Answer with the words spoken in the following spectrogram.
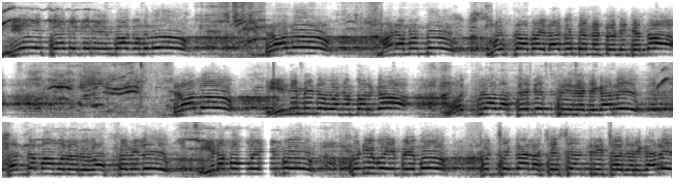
న్యూ కేటగిరీ విభాగంలో డ్రాలో మన ముందు ముస్తాబాయ్ లాగుతున్నటువంటి జత. డ్రాలో ఎనిమిదవ నెంబర్గా వజ్రాల తేజస్వి రెడ్డి గారు చందమామలూరు వాస్తవ్యులు. ఎడమ వైపు కుడి వైపేమో పుచ్చకాల శశాద్రి చౌదరి గారు.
